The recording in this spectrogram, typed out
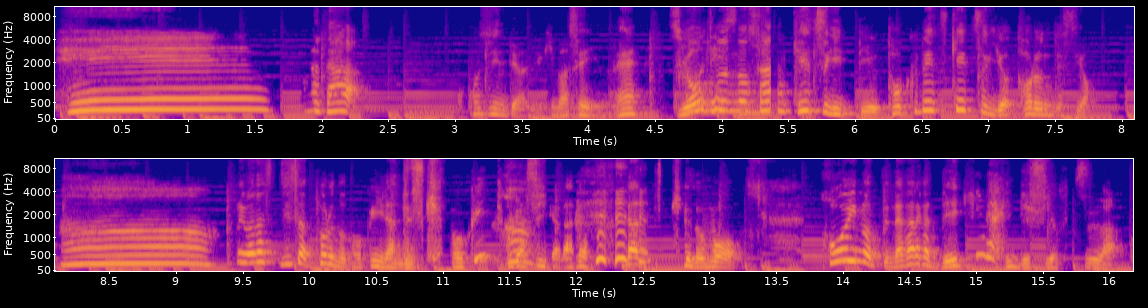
へえ。ただ、個人ではできませんよね。4ね分の3決議っていう特別決議を取るんですよ。あで私実は取るの得意なんですけど得意っておかしいかななんですけどもこういうのってなかなかできないんですよ普通は。あ、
